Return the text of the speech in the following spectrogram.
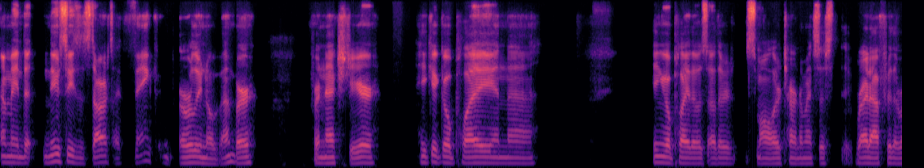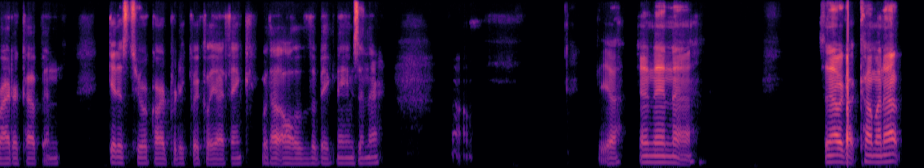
I mean, the new season starts. I think early November for next year. He could go play in. uh He can go play those other smaller tournaments just right after the Ryder Cup and get his tour card pretty quickly. I think without all of the big names in there. Um, yeah, and then uh so now we got coming up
